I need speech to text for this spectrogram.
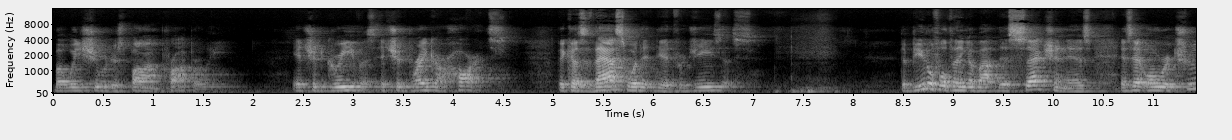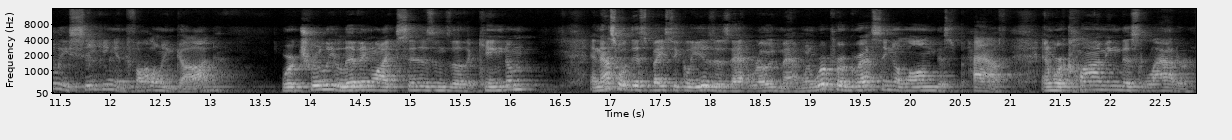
but we should respond properly. It should grieve us, it should break our hearts, because that's what it did for Jesus. The beautiful thing about this section is, is that when we're truly seeking and following God, we're truly living like citizens of the kingdom, and that's what this basically is, is that roadmap. When we're progressing along this path and we're climbing this ladder,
